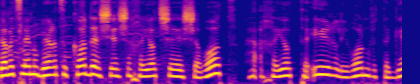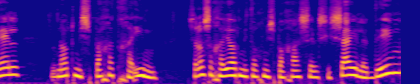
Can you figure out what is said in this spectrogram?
גם אצלנו בארץ הקודש יש אחיות ששרות, האחיות תאיר, לירון ותגל, בנות משפחת חיים. שלוש אחיות מתוך משפחה של שישה ילדים,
